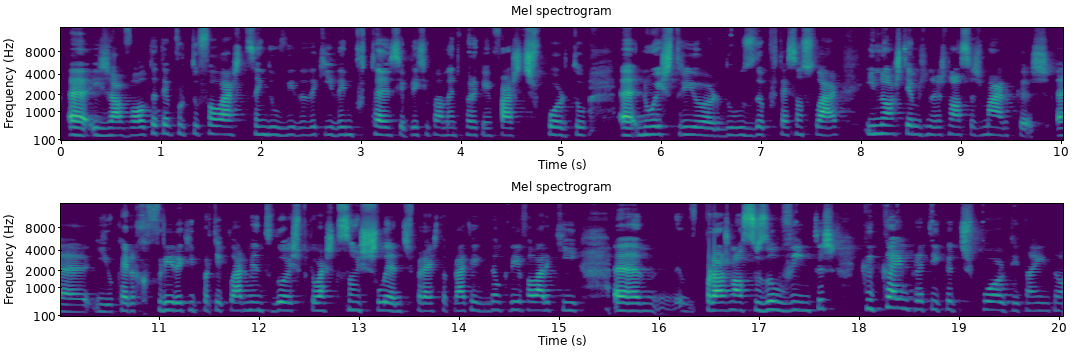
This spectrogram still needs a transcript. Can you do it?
uh, e já volto, até porque tu falaste sem dúvida daqui da importância, principalmente para quem faz desporto uh, no exterior, do uso da proteção solar e nós temos nas nossas marcas, uh, e eu quero referir aqui particularmente dois, porque eu acho que são excelentes para esta prática, então queria falar aqui para os nossos ouvintes que quem pratica desporto e tem, então,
